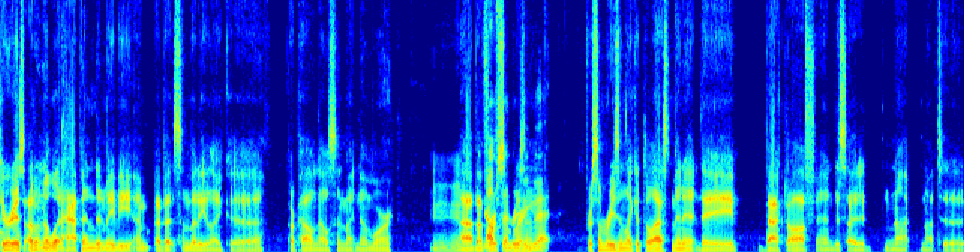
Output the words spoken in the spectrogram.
curious. I don't know what happened, and maybe I'm, I bet somebody like uh, our pal Nelson might know more. Mhm. Uh, but for some reason, for some reason, like at the last minute, they backed off and decided not not to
